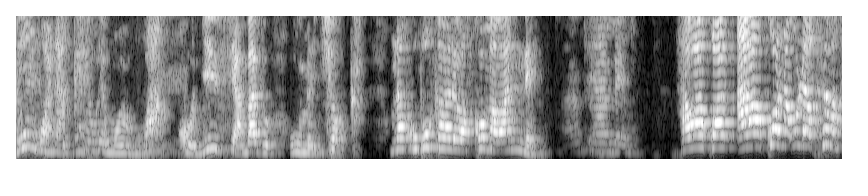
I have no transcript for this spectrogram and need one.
Mungu anaangalia ule moyo wako jinsi ambavyo umechoka. Mnakumbuka wale wakoma wanne? Hawakuwa hawakuwa na muda wa kusema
